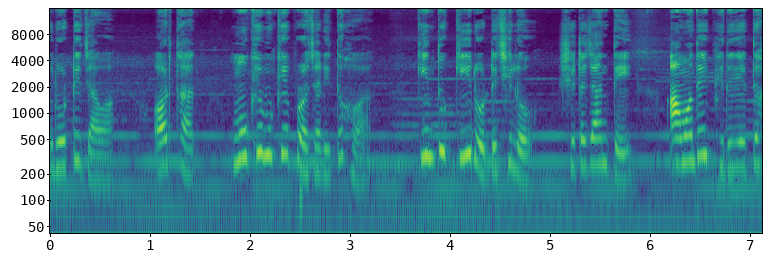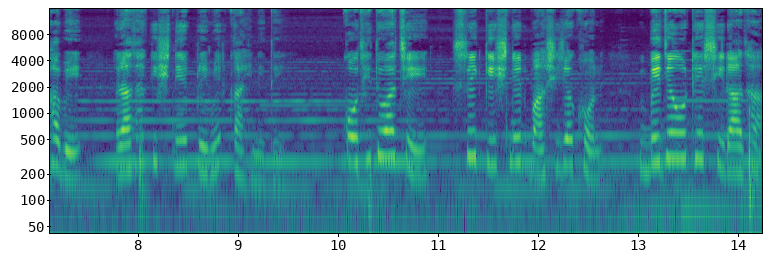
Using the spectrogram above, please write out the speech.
রটে যাওয়া, অর্থাৎ মুখে মুখে প্রচারিত হওয়া। কিন্তু কি রটে ছিল সেটা জানতে আমাদের ফিরে যেতে হবে রাধাকৃষ্ণের প্রেমের কাহিনীতে। কথিত আছে, শ্রীকৃষ্ণের বাঁশি যখন বেজে ওঠে শ্রী রাধা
